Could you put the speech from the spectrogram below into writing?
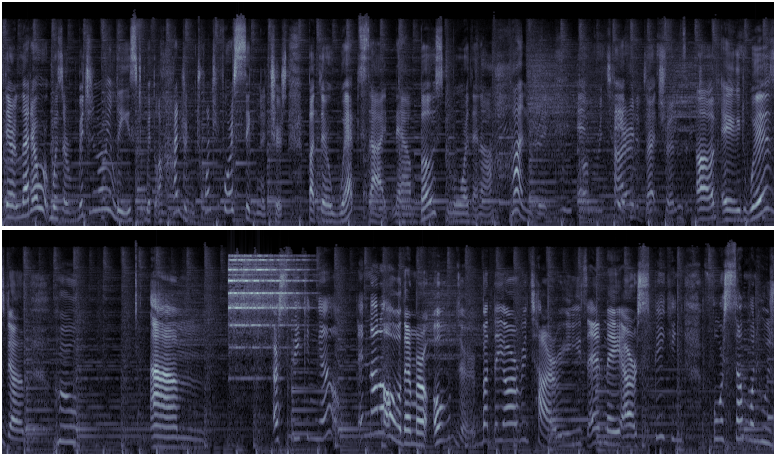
Their letter was originally released with 124 signatures, but their website now boasts more than a hundred retired veterans of age wisdom who um are speaking out. And not all of them are older, but they are retirees and they are speaking for someone who's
